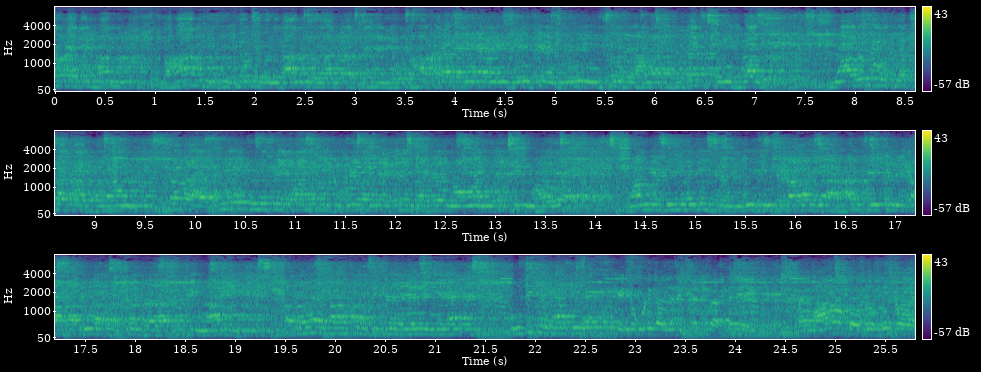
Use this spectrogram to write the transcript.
आज के दिन हम महान विभूतियों के बलिदान को याद करते हैं जो कहा कर रहे हैं वही देश के अंदरूनी हिस्सों से हमारा सशक्त पुलिस बल, नागरिकों को सुरक्षा का प्रदान कर रहा है। अनेक पुलिस के जवानों की टुकड़े में निरीक्षण करते हुए मुख्य सिंह महोदय माननीय दिग्विजय सिंह रणजीत सिंह चौटाला जी हर क्षेत्र में काबाजी का प्रचलन फैला चुकी नारी अब हमें काम का विषय दे रही है। उसी के साथ ही के टुकड़े का निरीक्षण करते मेहमानों को दूसरी द्वारा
